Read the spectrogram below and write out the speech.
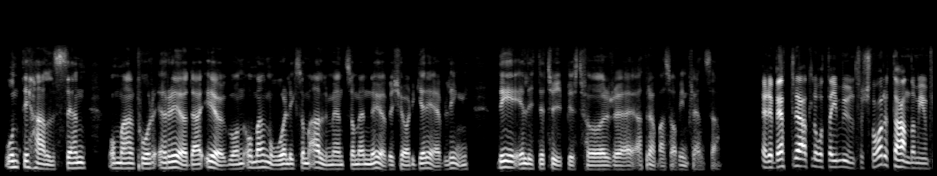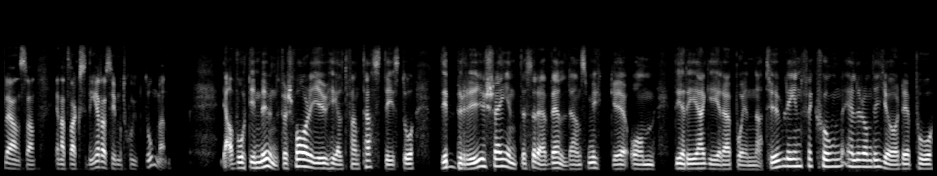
ont i halsen och man får röda ögon och man mår liksom allmänt som en överkörd grävling. Det är lite typiskt för eh, att drabbas av influensa. Är det bättre att låta immunförsvaret ta hand om influensan än att vaccinera sig mot sjukdomen? Ja, vårt immunförsvar är ju helt fantastiskt och det bryr sig inte så där väldans mycket om det reagerar på en naturlig infektion eller om det gör det på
